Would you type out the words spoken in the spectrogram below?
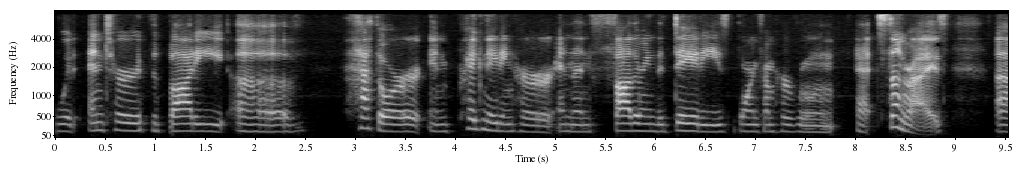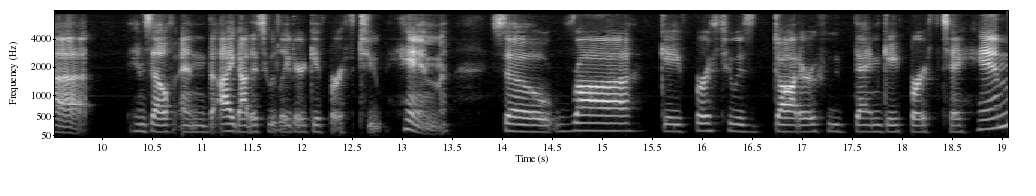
would enter the body of Hathor, impregnating her and then fathering the deities born from her womb at sunrise, uh, himself and the eye goddess who would later give birth to him. So Ra gave birth to his daughter, who then gave birth to him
